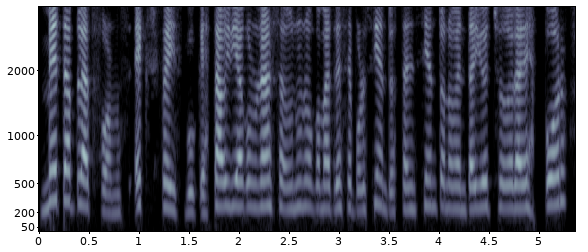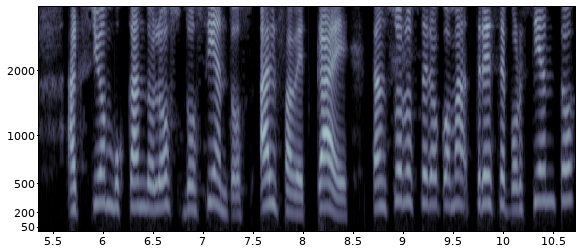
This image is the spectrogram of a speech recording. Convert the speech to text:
Meta Platforms, ex Facebook, está hoy día con un alza de un 1,13%, está en 198 dólares por acción buscando los 200. Alphabet cae tan solo 0,13%,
